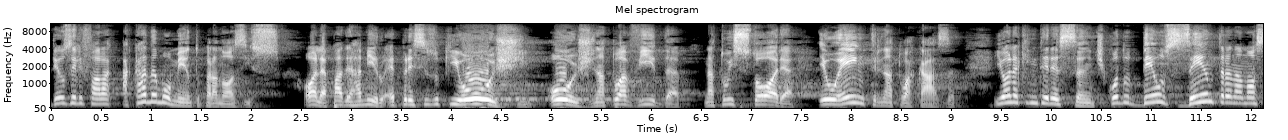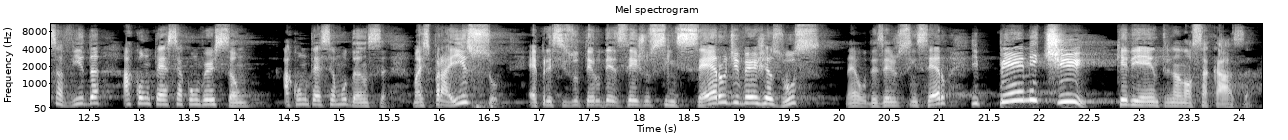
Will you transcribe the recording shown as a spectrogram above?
Deus ele fala a cada momento para nós isso. Olha, Padre Ramiro, é preciso que hoje, hoje, na tua vida, na tua história, eu entre na tua casa. E olha que interessante, quando Deus entra na nossa vida, acontece a conversão, acontece a mudança. Mas para isso, é preciso ter o desejo sincero de ver Jesus, né, o desejo sincero, e permitir que Ele entre na nossa casa.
